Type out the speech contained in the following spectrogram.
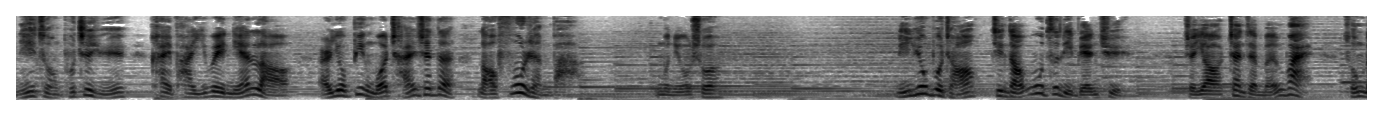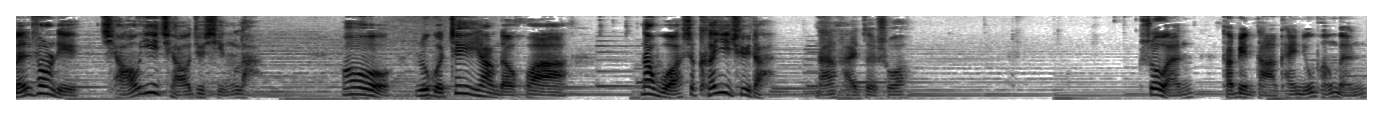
你总不至于害怕一位年老而又病魔缠身的老妇人吧？母牛说：“你用不着进到屋子里边去，只要站在门外，从门缝里瞧一瞧就行了。”哦，如果这样的话。那我是可以去的，男孩子说。说完，他便打开牛棚门，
